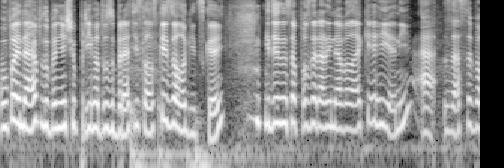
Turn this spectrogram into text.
úplne najobľúbenejšiu príhodu z Bratislavskej zoologickej, kde sme sa pozerali na veľké hieny a za sebou...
